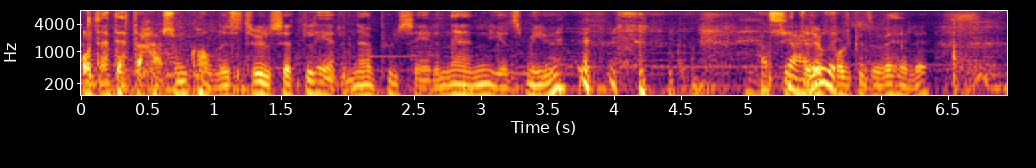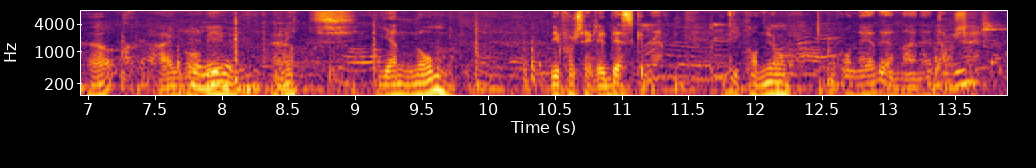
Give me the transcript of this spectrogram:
Og det er dette her som kalles Truls, et levende, pulserende nyhetsmiljø. Her sitter det folk utover hele. Ja, her går vi midt gjennom de forskjellige deskene. De kan jo gå ned enda en etasje.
